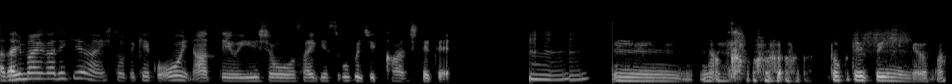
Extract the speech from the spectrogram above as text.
当たり前ができてない人って結構多いなっていう印象を最近すごく実感してて、うん。うんうーん、なんか 特定ついんねんけどさ。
